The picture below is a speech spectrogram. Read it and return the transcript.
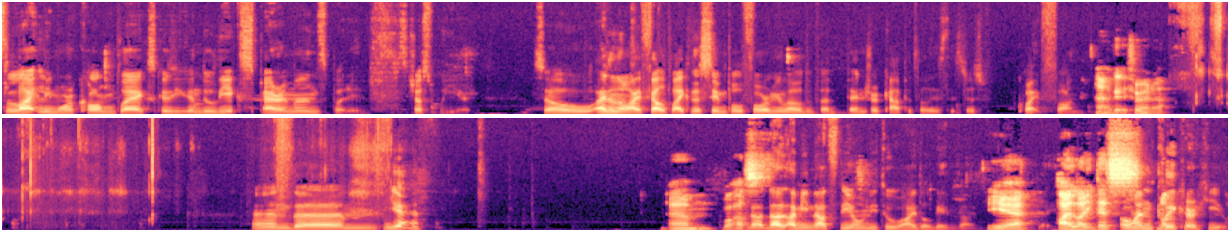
slightly more complex because you can do the experiments, but it's just weird. So I don't know. I felt like the simple formula of the venture capitalist is just quite fun, okay, fair enough. and um, yeah, Um, what else? that, that I mean that's the only two idle games I. yeah. I like this. Oh, and not- Clicker Heroes.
